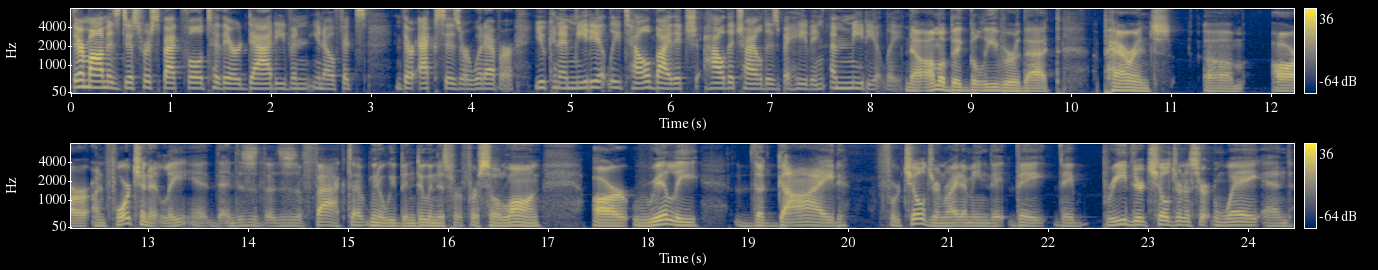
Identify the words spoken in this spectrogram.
their mom is disrespectful to their dad, even you know if it's their exes or whatever, you can immediately tell by the ch- how the child is behaving immediately. Now, I'm a big believer that parents um, are, unfortunately, and this is this is a fact. Uh, you know, we've been doing this for for so long, are really the guide for children, right? I mean, they they they breed their children a certain way and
